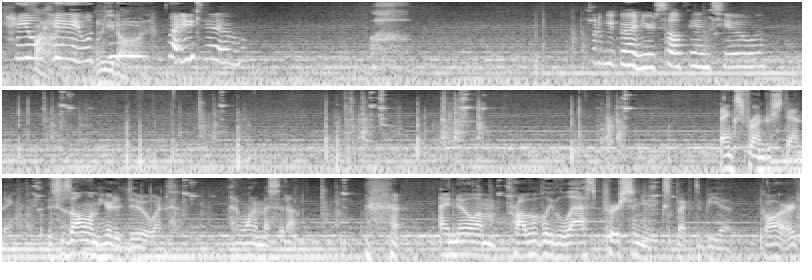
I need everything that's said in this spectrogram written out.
Okay, okay, Fine, okay. lead on. Tiny Tim. What have you gotten yourself into? Thanks for understanding. This is all I'm here to do, and don't want to mess it up. I know I'm probably the last person you'd expect to be a guard,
